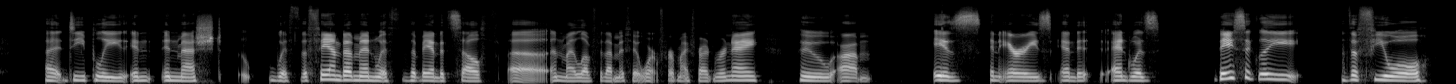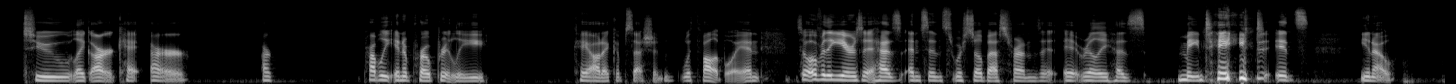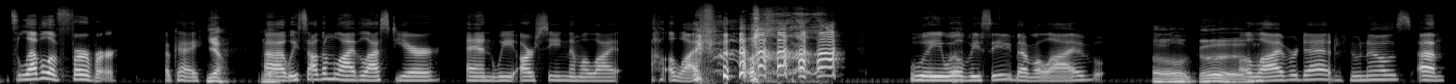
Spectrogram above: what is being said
uh, deeply in, enmeshed with the fandom and with the band itself uh and my love for them if it weren't for my friend renee who um is an aries and it and was basically the fuel to like our our our probably inappropriately chaotic obsession with Fall Out Boy. And so over the years it has and since we're still best friends it it really has maintained its you know its level of fervor. Okay. Yeah. Yeah. Uh we saw them live last year and we are seeing them alive alive. we will be seeing them alive oh, good. alive or dead who knows um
